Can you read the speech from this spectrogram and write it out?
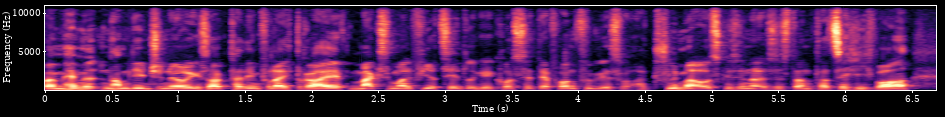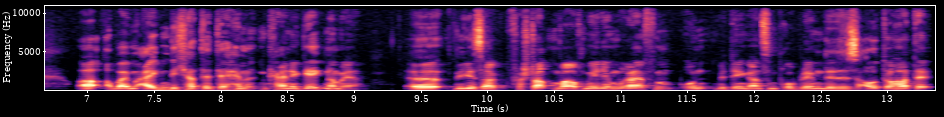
beim Hamilton haben die Ingenieure gesagt, hat ihm vielleicht drei, maximal vier Zehntel gekostet. Der Frontflügel das hat schlimmer ausgesehen, als es dann tatsächlich war. Äh, aber eigentlich hatte der Hamilton keine Gegner mehr. Äh, wie gesagt, Verstappen war auf Mediumreifen und mit den ganzen Problemen, die das Auto hatte.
